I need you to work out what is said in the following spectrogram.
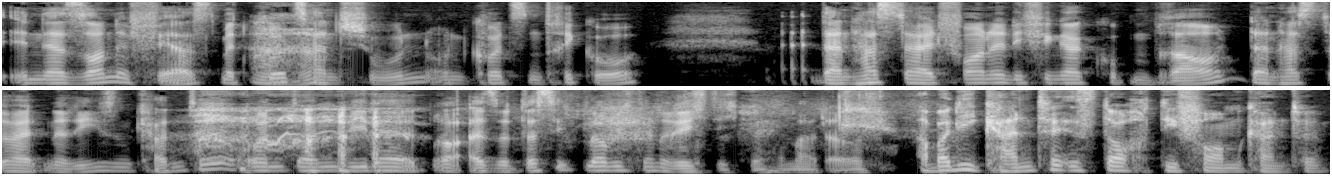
in der Sonne fährst mit Kurzhandschuhen Aha. und kurzem Trikot, dann hast du halt vorne die Fingerkuppen braun, dann hast du halt eine Riesenkante und dann wieder, also das sieht, glaube ich, dann richtig behämmert aus. Aber die Kante ist doch die Formkante.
